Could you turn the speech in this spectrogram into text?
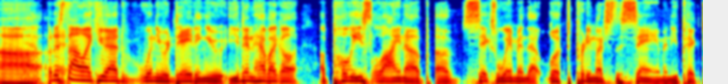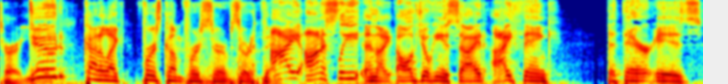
Uh, but it's not like you had when you were dating you you didn't have like a, a police lineup of six women that looked pretty much the same and you picked her Dude. kind of like first come first serve sort of thing I honestly, and like all joking aside, I think that there is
